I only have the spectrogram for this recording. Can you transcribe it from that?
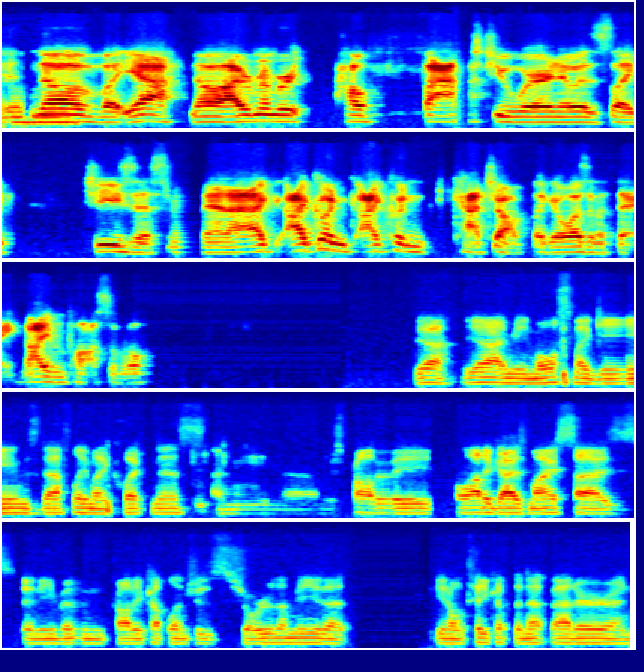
Mm-hmm. no, but yeah, no, I remember how fast you were, and it was like, Jesus, man, I I couldn't I couldn't catch up. Like it wasn't a thing, not even possible. Yeah, yeah. I mean, most of my games, definitely my quickness. I mean, uh, there's probably a lot of guys my size and even probably a couple inches shorter than me that, you know, take up the net better and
